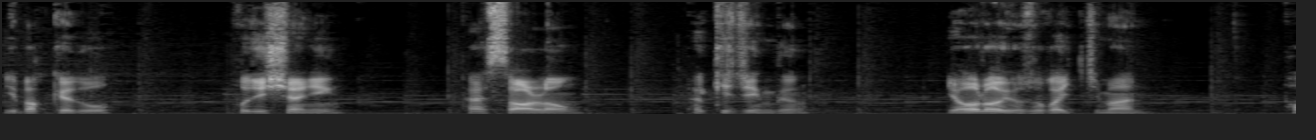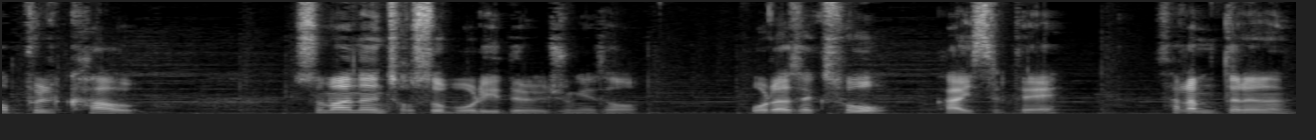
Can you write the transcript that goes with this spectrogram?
이 밖에도 포지셔닝, 패스 알롱, 패키징 등 여러 요소가 있지만 퍼플 카우 수많은 젖소 모리들 중에서 보라색 소가 있을 때 사람들은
